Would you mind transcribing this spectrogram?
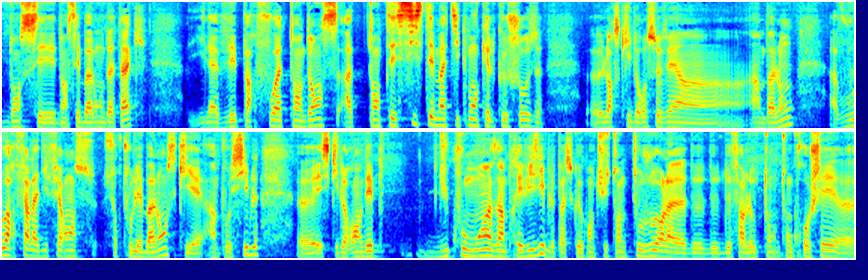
dans ses dans ses ballons d'attaque il avait parfois tendance à tenter systématiquement quelque chose euh, lorsqu'il recevait un, un, ballon, à vouloir faire la différence sur tous les ballons, ce qui est impossible, euh, et ce qui le rendait du coup moins imprévisible, parce que quand tu tentes toujours là, de, de, de, faire le, ton, ton crochet euh,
